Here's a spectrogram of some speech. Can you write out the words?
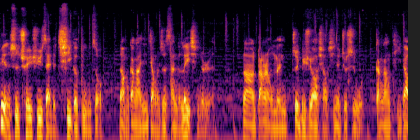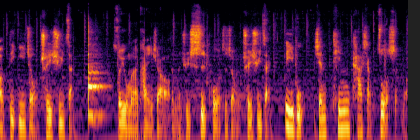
辨识吹嘘仔的七个步骤，那我们刚刚已经讲了这三个类型的人，那当然我们最必须要小心的就是我刚刚提到第一种吹嘘仔。所以，我们来看一下哦，怎么去识破这种吹嘘仔。第一步，先听他想做什么。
